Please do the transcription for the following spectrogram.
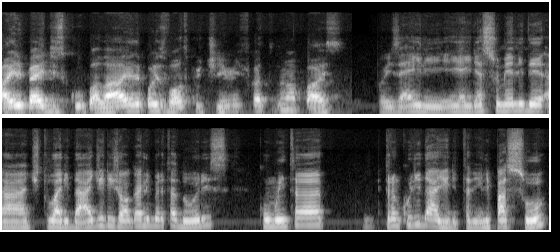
Aí ele pede desculpa lá e depois volta pro time e fica tudo na paz. Pois é, ele, aí ele assume a, lider- a titularidade, ele joga a Libertadores com muita tranquilidade. Ele, tá- ele passou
